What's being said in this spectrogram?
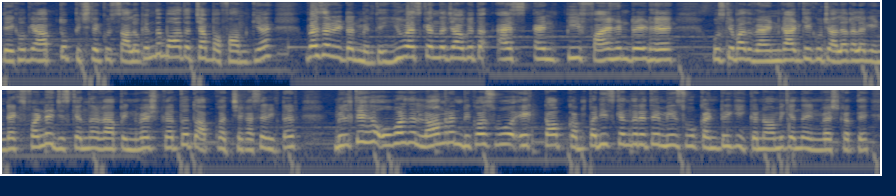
देखोगे आप तो पिछले कुछ सालों के अंदर बहुत अच्छा परफॉर्म किया है, वैसा रिटर्न मिलते हैं। यूएस के अंदर जाओगे तो S and P five hundred है उसके बाद वैनगार्ड के कुछ अलग अलग इंडेक्स फंड है, जिसके अंदर आप इन्वेस्ट करते हो तो आपको अच्छे खासे रिटर्न मिलते हैं over the long run because वो एक टॉप कंपनीज़ के अंदर रहते हैं मीन्स वो कंट्री की इकोनॉमी के अंदर इन्वेस्ट करते हैं।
